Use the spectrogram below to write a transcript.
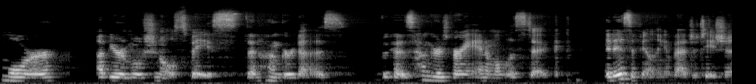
more of your emotional space than hunger does because hunger is very animalistic. It is a feeling of agitation.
